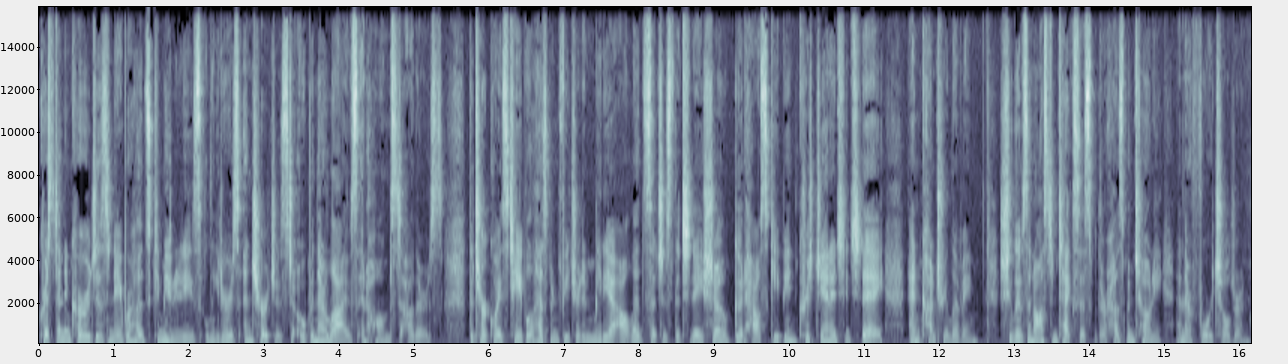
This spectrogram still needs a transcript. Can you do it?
Kristen encourages neighborhoods, communities, leaders, and churches to open their lives and homes to others. The Turquoise Table has been featured in media outlets such as The Today Show, Good Housekeeping, Christianity Today, and Country Living. She lives in Austin, Texas with her husband Tony and their four children.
